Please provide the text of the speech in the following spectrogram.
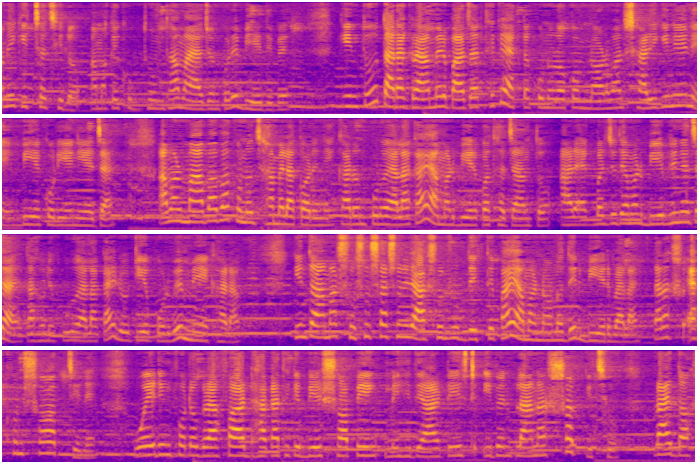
অনেক ইচ্ছা ছিল, আমাকে খুব ধুমধাম আয়োজন করে বিয়ে দিবে। কিন্তু তারা গ্রামের বাজার থেকে একটা কোনো রকম নর্মাল শাড়ি কিনে এনে বিয়ে করিয়ে নিয়ে যায়। আমার মা বাবা কোনো ঝামেলা করেনি, কারণ পুরো এলাকায় আমার বিয়ের কথা জানতো। আর একবার যদি আমার বিয়ে ভেঙে যায়, তাহলে পুরো এলাকায় রটিয়ে পড়বে মেয়ে খারাপ। কিন্তু আমার শ্বশুর শাশুড়ির আসল রূপ দেখতে পায় আমার ননদের বিয়ের বেলায়। তারা এখন সব চিনে। ওয়েডিং ফটোগ্রাফার ঢাকা থেকে বিয়ের shopping mehendi artist event planner সব কিছু প্রায় দশ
